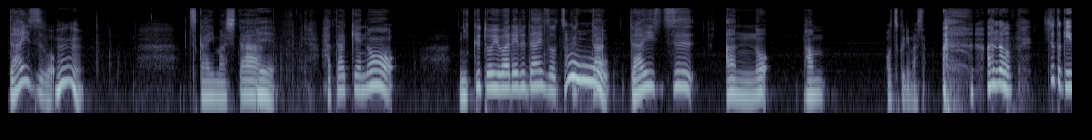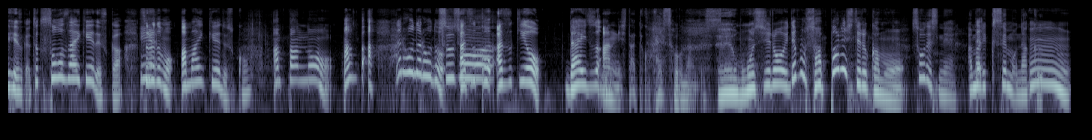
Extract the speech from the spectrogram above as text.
大豆をえうん使いました、ええ。畑の肉と言われる大豆を作った大豆あんのパンを作りました。あのちょっと聞いていいですか？ちょっと惣菜系ですか？それとも甘い系ですか？あんパンのあんぱあなるほどなるほど。通常はあずこ小豆を大豆あんにしたってこと？ですか、そうなんです。えー、面白い。でもさっぱりしてるかも。そうですね。あまり癖もなく、うん。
